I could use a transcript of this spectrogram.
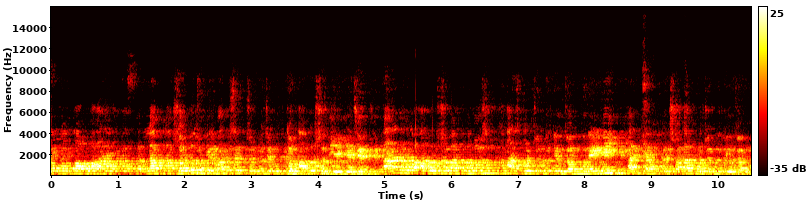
সাল্লাল্লাহু আলাইহি ওয়াসাল্লাম সর্বযুগের মানুষের জন্য যে উত্তম আদর্শ দিয়ে গিয়েছেন তার মতো আদর্শবান পুরুষ আজ পর্যন্ত কেউ জন্ম নেয়নি আর কিয়ামতের সকাল পর্যন্ত কেউ জন্ম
